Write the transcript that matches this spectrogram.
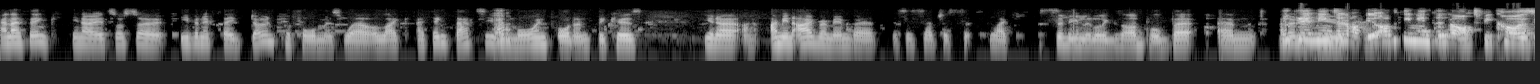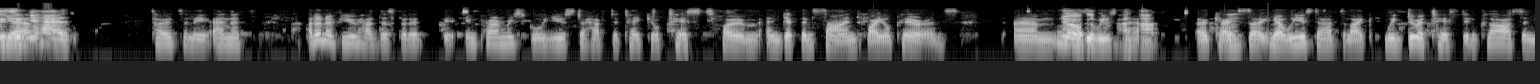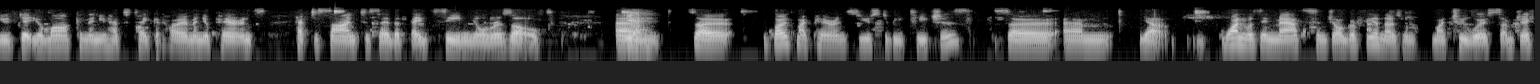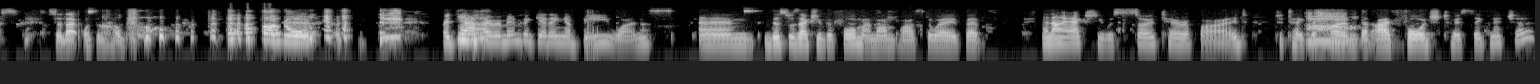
And I think, you know, it's also, even if they don't perform as well, like, I think that's even yeah. more important because, you know, I mean, I remember this is such a like silly little example, but um, I don't it means you, a lot. It obviously means a lot because it's yeah, in your head. Totally, and it's. I don't know if you had this, but it, in primary school, you used to have to take your tests home and get them signed by your parents. Um, no, so we, used to have, Okay, mm. so yeah, we used to have to like we'd do a test in class and you'd get your mark and then you had to take it home and your parents had to sign to say that they'd seen your result. Um, yeah. So both my parents used to be teachers. So um, yeah, one was in maths and geography, and those were my two worst subjects. So that wasn't helpful. oh no. but yeah, I remember getting a B once, and this was actually before my mom passed away. But and I actually was so terrified to take it home that I forged her signature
